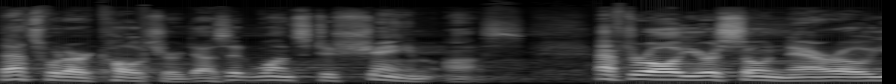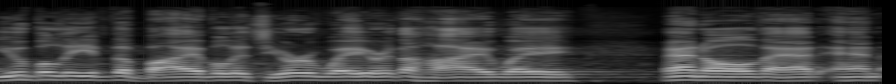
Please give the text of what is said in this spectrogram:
That's what our culture does. It wants to shame us. After all, you're so narrow. You believe the Bible, it's your way or the highway, and all that. And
